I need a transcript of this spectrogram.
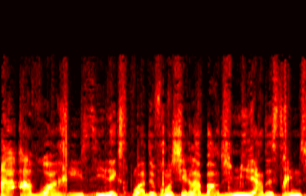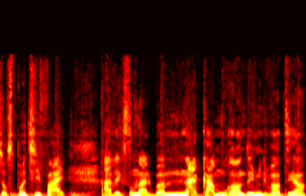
à avoir réussi l'exploit de franchir la barre du milliard de streams sur Spotify avec son album Nakamura en 2021.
